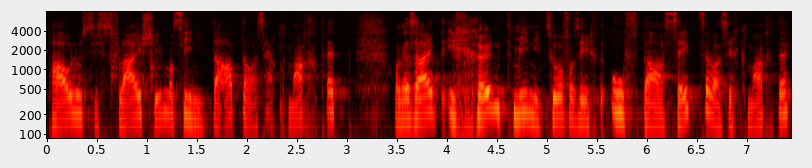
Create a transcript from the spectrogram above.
Paulus ist das Fleisch immer seine Taten, was er gemacht hat. Und er sagt, ich könnte meine Zuversicht auf das setzen, was ich gemacht habe.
